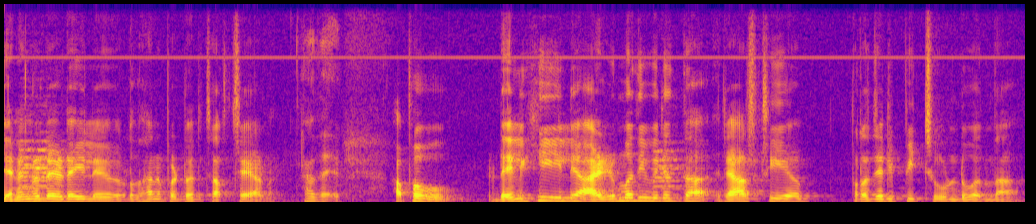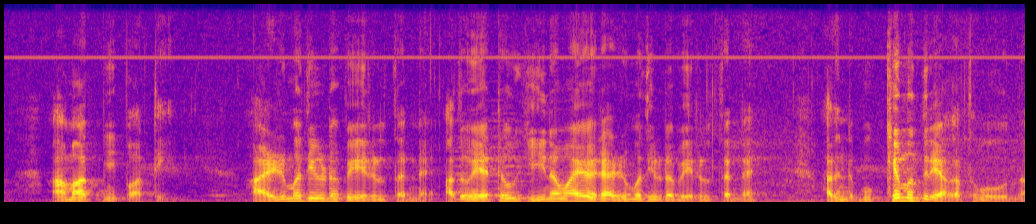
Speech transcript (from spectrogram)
ജനങ്ങളുടെ ഇടയിലെ പ്രധാനപ്പെട്ട ഒരു ചർച്ചയാണ്. അതെ. അപ്പോൾ ഡൽഹിയിലെ അഴിമതി വിരുദ്ധ രാഷ്ട്രീയം പ്രചരിപ്പിച്ചു കൊണ്ടുവന്ന ആം ആദ്മി പാർട്ടി അഴിമതിയുടെ പേരിൽ തന്നെ അതും ഏറ്റവും ഹീനമായ ഒരു അഴിമതിയുടെ പേരിൽ തന്നെ അതിന്റെ മുഖ്യമന്ത്രി അകത്ത് പോകുന്ന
